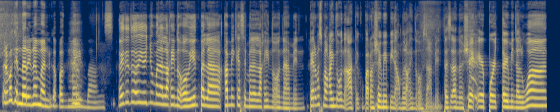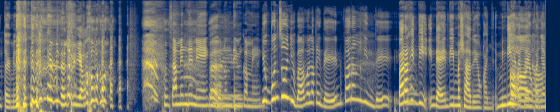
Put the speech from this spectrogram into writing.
Pero maganda rin naman kapag may bangs. Ay, totoo, yun yung malalaki noo. Yun pala, kami kasi malalaki noo namin. Pero mas malaki noo na ate ko. Parang siya yung may pinakamalaki noo sa amin. Tapos ano, siya airport terminal 1, terminal 2, terminal 3 ako. Sa amin din eh. Ganun din kami. Yung bunso nyo ba? Malaki din? Parang hindi. Parang hindi, hindi, hindi masyado yung kanya. Hindi Oo, halata yung no? kanya.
